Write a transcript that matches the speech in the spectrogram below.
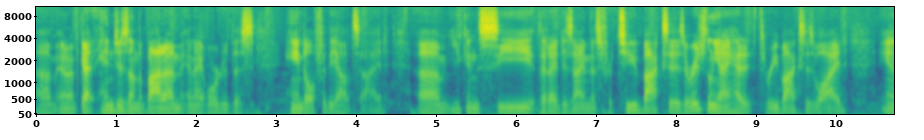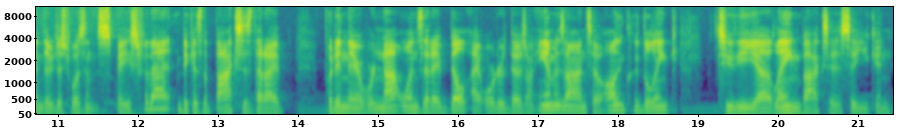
Um, and I've got hinges on the bottom and I ordered this handle for the outside. Um, you can see that I designed this for two boxes. Originally I had it three boxes wide and there just wasn't space for that because the boxes that I put in there were not ones that I built. I ordered those on Amazon, so I'll include the link to the uh, laying boxes so you can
